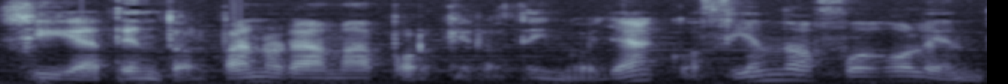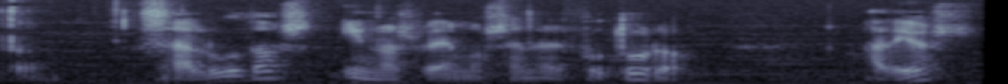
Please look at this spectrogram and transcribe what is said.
Sigue atento al panorama porque lo tengo ya cociendo a fuego lento. Saludos y nos vemos en el futuro. Adiós.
